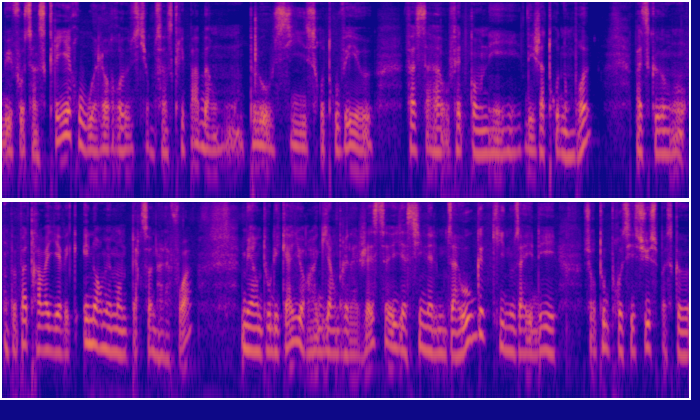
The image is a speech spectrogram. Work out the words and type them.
il faut s'inscrire, ou alors euh, si on ne s'inscrit pas, ben, on peut aussi se retrouver euh, face au fait qu'on est déjà trop nombreux, parce qu'on ne peut pas travailler avec énormément de personnes à la fois. Mais en tous les cas, il y aura Guy-André Lagesse, Yacine El Mzaoug, qui nous a aidés sur tout le processus, parce que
